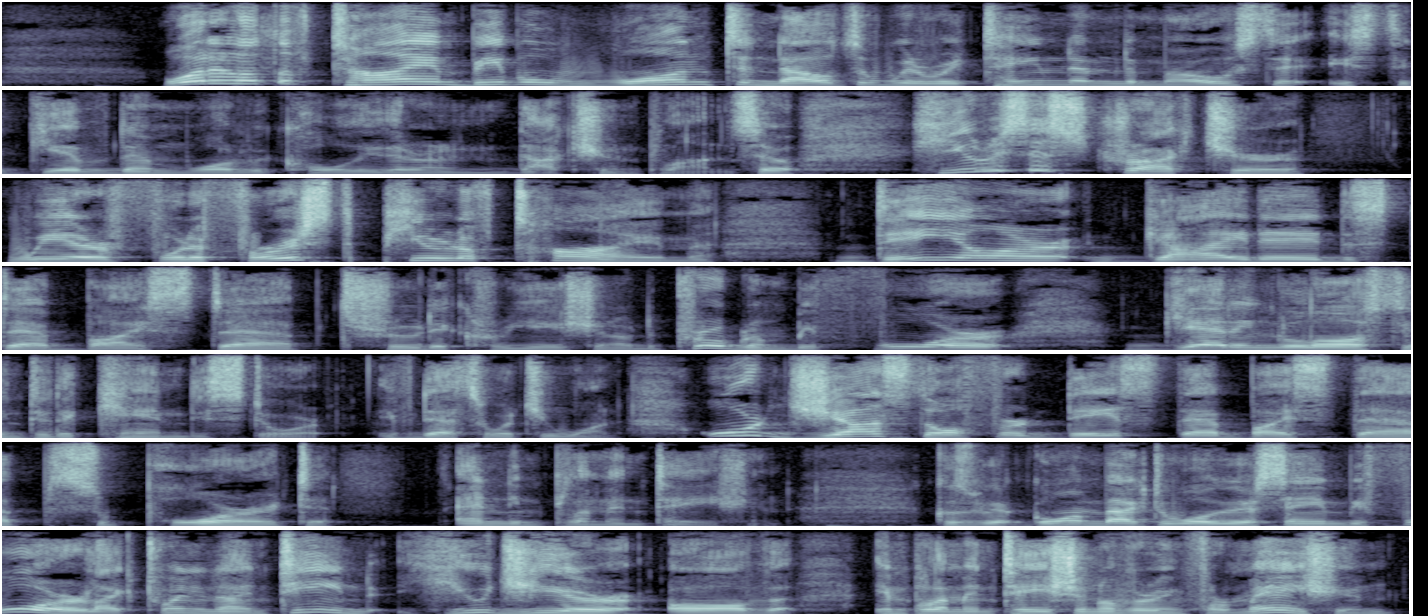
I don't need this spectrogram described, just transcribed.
What a lot of time people want, and also we retain them the most, is to give them what we call either an induction plan. So here is a structure where, for the first period of time, they are guided step by step through the creation of the program before getting lost into the candy store, if that's what you want, or just offer this step by step support and implementation. Because we're going back to what we were saying before, like 2019, huge year of implementation over information.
